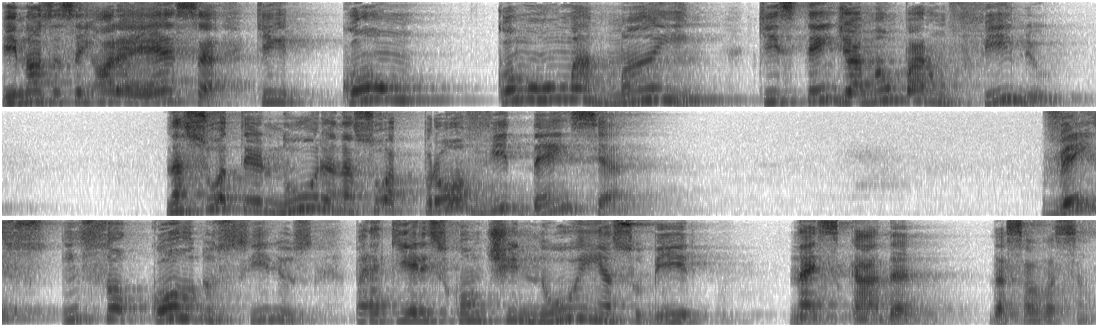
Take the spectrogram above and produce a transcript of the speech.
E Nossa Senhora é essa que, com, como uma mãe que estende a mão para um filho, na sua ternura, na sua providência, vem em socorro dos filhos para que eles continuem a subir na escada da salvação.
